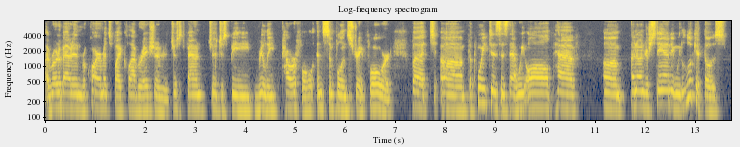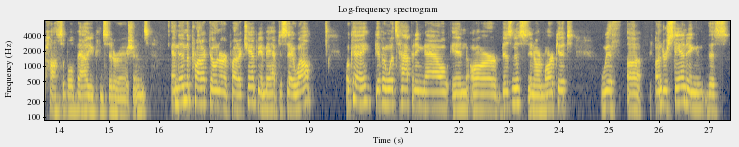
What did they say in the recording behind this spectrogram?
I wrote about in Requirements by Collaboration. It just found to just be really powerful and simple and straightforward. But um, the point is, is that we all have um, an understanding. We look at those possible value considerations, and then the product owner or product champion may have to say, well. Okay, given what's happening now in our business, in our market, with uh, understanding this,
